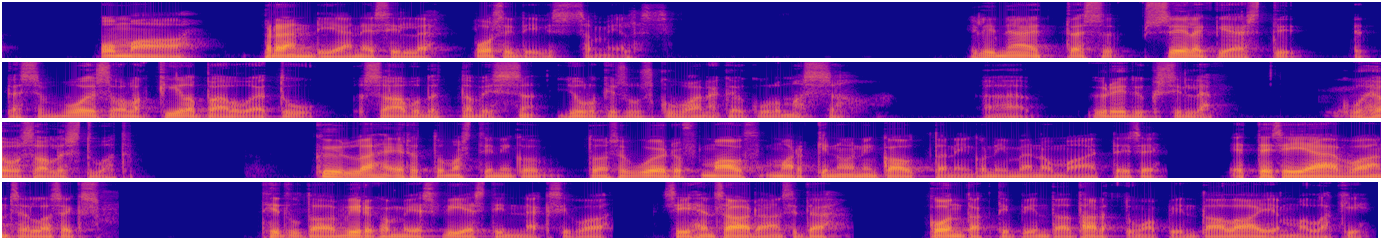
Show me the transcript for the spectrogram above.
omaa brändiään esille positiivisessa mielessä. Eli näet tässä selkeästi, että tässä voisi olla kilpailuetu saavutettavissa julkisuuskuvan näkökulmassa ää, yrityksille, kun he osallistuvat. Kyllä, ehdottomasti niin tuon se word of mouth markkinoinnin kautta niin nimenomaan, ettei se, ettei se jää vaan sellaiseksi titultaan virkamiesviestinnäksi, vaan siihen saadaan sitä kontaktipintaa, tarttumapintaa laajemmallakin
